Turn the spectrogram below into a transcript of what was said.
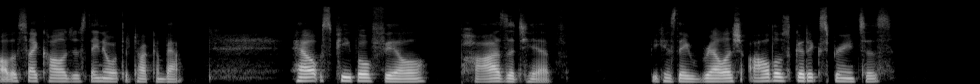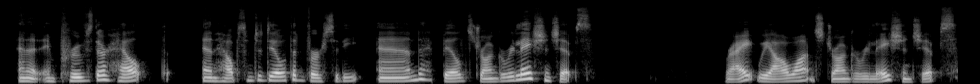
All the psychologists, they know what they're talking about. Helps people feel positive because they relish all those good experiences and it improves their health and helps them to deal with adversity and build stronger relationships. Right? We all want stronger relationships.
